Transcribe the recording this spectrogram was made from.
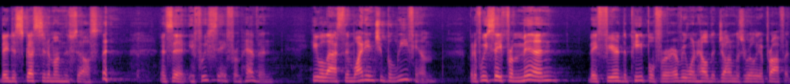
They discussed it among themselves and said, If we say from heaven, he will ask them, Why didn't you believe him? But if we say from men, they feared the people, for everyone held that John was really a prophet.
